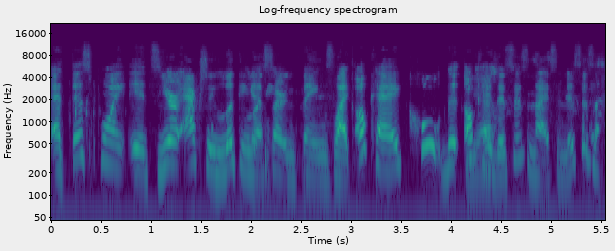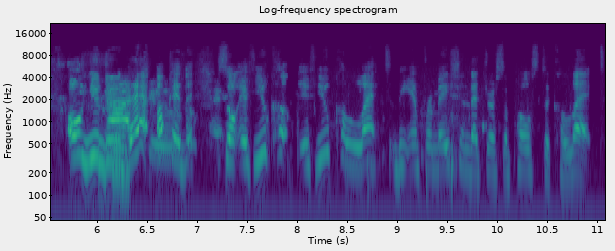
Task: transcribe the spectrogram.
at this point, it's you're actually looking at certain things. Like okay, cool. Th- okay, Yeah. this is nice, and this is oh you do Got that. you. Okay, th- so if you co- if you collect the information that you're supposed to collect.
